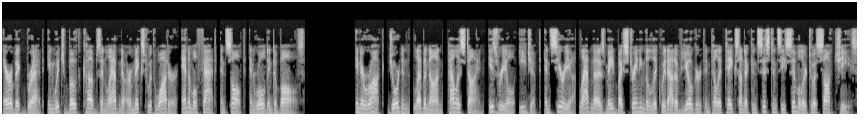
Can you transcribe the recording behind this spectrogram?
Arabic bread, in which both khubz and labna are mixed with water, animal fat, and salt, and rolled into balls. In Iraq, Jordan, Lebanon, Palestine, Israel, Egypt, and Syria, labna is made by straining the liquid out of yogurt until it takes on a consistency similar to a soft cheese.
